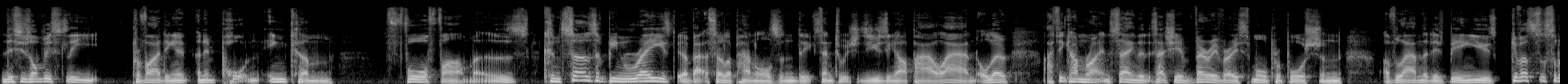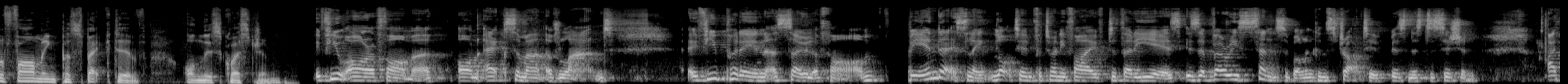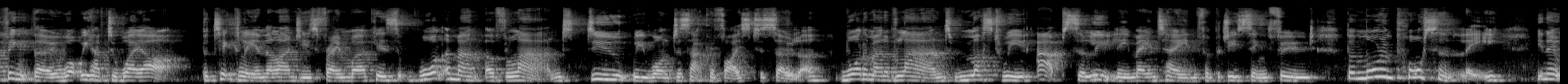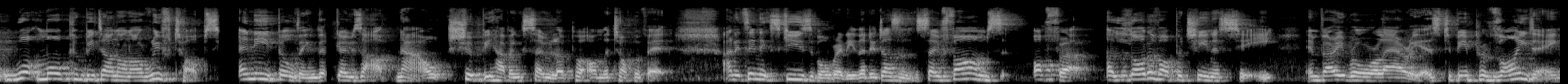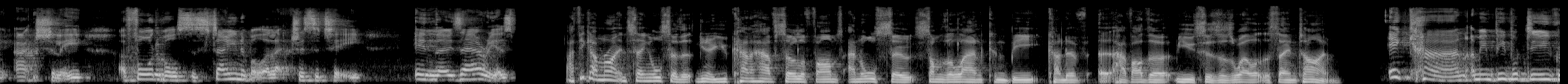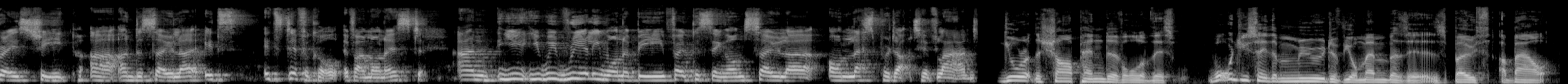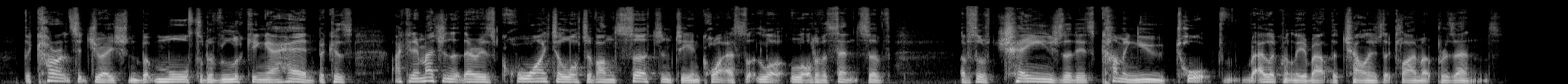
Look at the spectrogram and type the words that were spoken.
This is obviously providing a, an important income for farmers. Concerns have been raised about solar panels and the extent to which it's using up our land, although I think I'm right in saying that it's actually a very, very small proportion of land that is being used. Give us a sort of farming perspective on this question. If you are a farmer on X amount of land, if you put in a solar farm, the index link locked in for 25 to 30 years is a very sensible and constructive business decision. I think, though, what we have to weigh up particularly in the land use framework, is what amount of land do we want to sacrifice to solar? What amount of land must we absolutely maintain for producing food? But more importantly, you know, what more can be done on our rooftops? Any building that goes up now should be having solar put on the top of it. And it's inexcusable, really, that it doesn't. So, farms offer a lot of opportunity in very rural areas to be providing actually affordable, sustainable electricity in those areas. I think I'm right in saying also that you know you can have solar farms and also some of the land can be kind of uh, have other uses as well at the same time. It can. I mean, people do graze sheep uh, under solar. It's it's difficult, if I'm honest. And you, you, we really want to be focusing on solar on less productive land. You're at the sharp end of all of this. What would you say the mood of your members is, both about the current situation, but more sort of looking ahead? Because I can imagine that there is quite a lot of uncertainty and quite a lot, of a sense of of sort of change that is coming. You talked eloquently about the challenge that climate presents.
